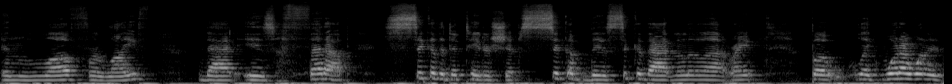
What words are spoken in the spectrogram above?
and love for life that is fed up sick of the dictatorship, sick of this, sick of that, blah, blah, blah, right? But like what I wanted,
